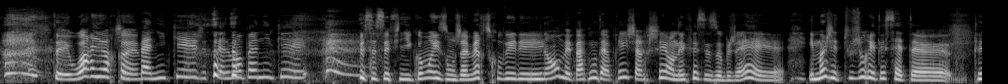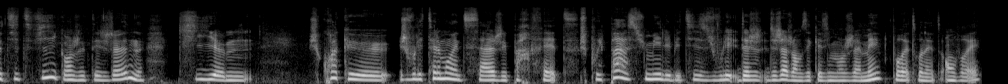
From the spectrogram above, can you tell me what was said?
T'es warrior quand J'ai même. paniqué, j'ai tellement paniqué. Mais ça s'est fini comment? Ils ont jamais retrouvé les. Non, mais par contre, après, ils cherchaient en effet ces objets. Et, et moi, j'ai toujours été cette euh, petite fille quand j'étais jeune qui. euh, je crois que je voulais tellement être sage et parfaite. Je pouvais pas assumer les bêtises. Je voulais déjà, j'en faisais quasiment jamais, pour être honnête, en vrai.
